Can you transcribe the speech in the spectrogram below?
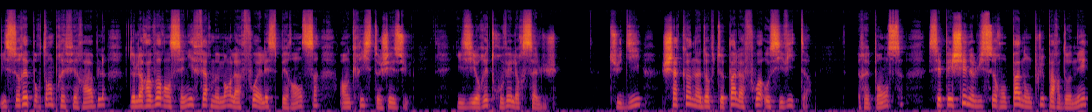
Il serait pourtant préférable de leur avoir enseigné fermement la foi et l'espérance en Christ Jésus ils y auraient trouvé leur salut. Tu dis, chacun n'adopte pas la foi aussi vite. Réponse, ses péchés ne lui seront pas non plus pardonnés,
